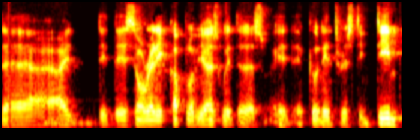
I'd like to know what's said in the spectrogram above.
I did this already a couple of years with a, a good, interesting team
